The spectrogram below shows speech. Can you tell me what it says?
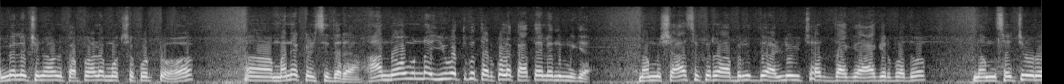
ಎಂ ಎಲ್ ಎ ಚುನಾವಣೆ ಕಪಾಳ ಮೋಕ್ಷ ಕೊಟ್ಟು ಮನೆ ಕಳಿಸಿದ್ದಾರೆ. ಆ ನೋವನ್ನು ಇವತ್ತಿಗೂ ತಡ್ಕೊಳಕ್ಕಾಗ್ತಾ ಇಲ್ಲ ನಿಮಗೆ. ನಮ್ಮ ಶಾಸಕರ ಅಭಿವೃದ್ಧಿ ಹಳ್ಳಿ ವಿಚಾರದಾಗಿ ಆಗಿರ್ಬೋದು ನಮ್ಮ ಸಚಿವರು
